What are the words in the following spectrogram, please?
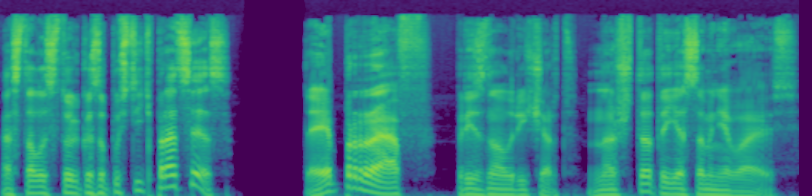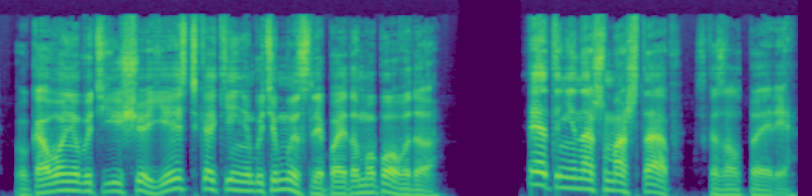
осталось только запустить процесс». «Ты прав», — признал Ричард, — «но что-то я сомневаюсь. У кого-нибудь еще есть какие-нибудь мысли по этому поводу?» «Это не наш масштаб», — сказал Перри.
